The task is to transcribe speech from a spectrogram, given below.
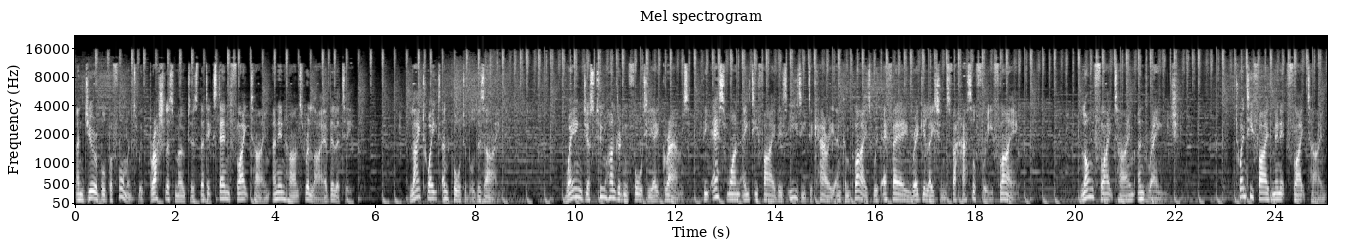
and durable performance with brushless motors that extend flight time and enhance reliability. Lightweight and portable design. Weighing just 248 grams, the S185 is easy to carry and complies with FAA regulations for hassle-free flying. Long flight time and range. 25-minute flight time,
